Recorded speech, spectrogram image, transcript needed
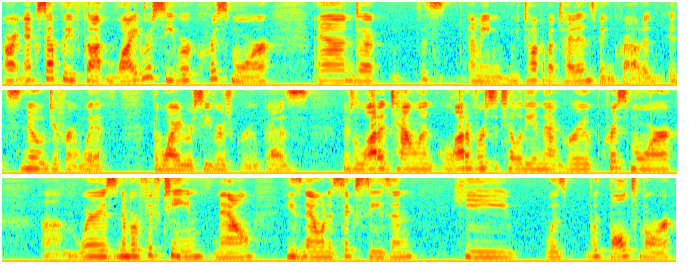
All right, next up we've got wide receiver Chris Moore. And uh, this, I mean, we talk about tight ends being crowded. It's no different with the wide receivers group, as there's a lot of talent, a lot of versatility in that group. Chris Moore, um, where is number 15 now? He's now in his sixth season. He was with Baltimore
